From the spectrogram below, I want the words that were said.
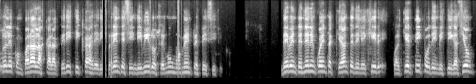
Suele comparar las características de diferentes individuos en un momento específico. Deben tener en cuenta que antes de elegir cualquier tipo de investigación,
